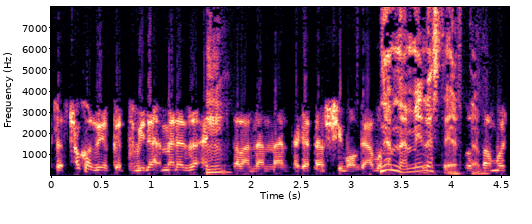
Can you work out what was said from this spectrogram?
És ez csak azért kötöm ide, mert ez hmm. talán nem mentegetem Simon Gábor. Nem, nem, én ezt értem. Tudtam, hogy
